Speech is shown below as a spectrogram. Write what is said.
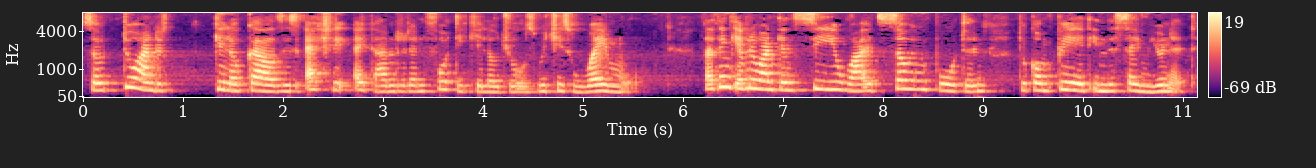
So 200 kilocals is actually 840 kilojoules, which is way more. I think everyone can see why it's so important to compare it in the same unit.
